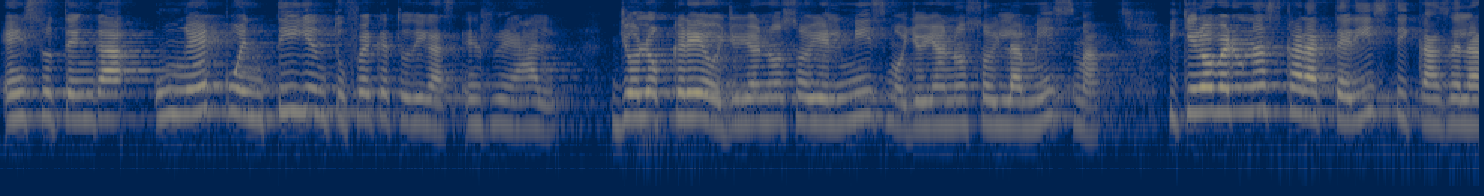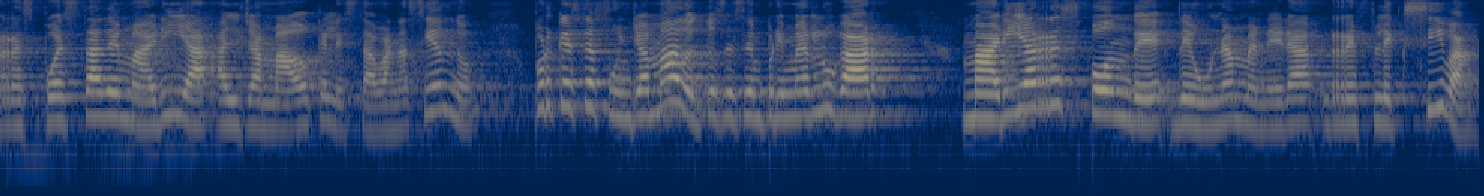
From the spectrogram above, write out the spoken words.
eso tenga un eco en ti y en tu fe que tú digas, es real. Yo lo creo, yo ya no soy el mismo, yo ya no soy la misma. Y quiero ver unas características de la respuesta de María al llamado que le estaban haciendo, porque este fue un llamado. Entonces, en primer lugar, María responde de una manera reflexiva.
